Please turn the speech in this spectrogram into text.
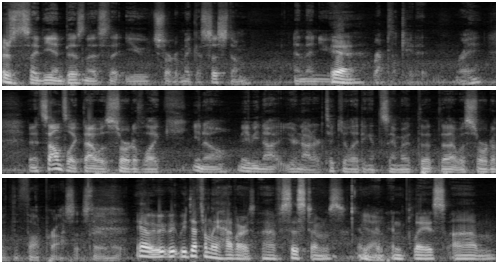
there's this idea in business that you sort of make a system and then you Yeah. replicate it, right? And it sounds like that was sort of like you know maybe not you're not articulating it the same way. That that was sort of the thought process there. Yeah, we, we- we definitely have our have systems in, Yeah. in, in place. Um,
